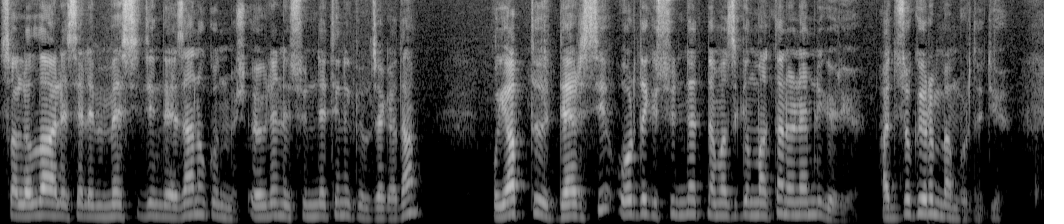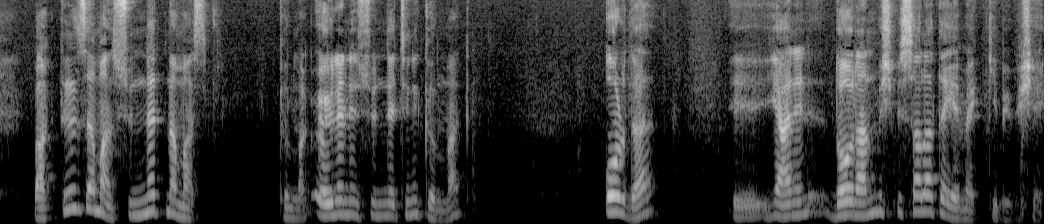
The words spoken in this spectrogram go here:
sallallahu aleyhi ve sellemin mescidinde ezan okunmuş, öğlenin sünnetini kılacak adam, o yaptığı dersi oradaki sünnet namazı kılmaktan önemli görüyor. Hadis okuyorum ben burada diyor. Baktığın zaman sünnet namaz kılmak, öğlenin sünnetini kılmak, orada e, yani doğranmış bir salata yemek gibi bir şey.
